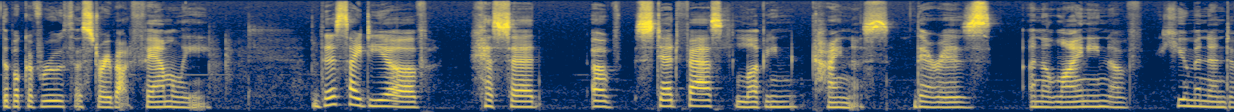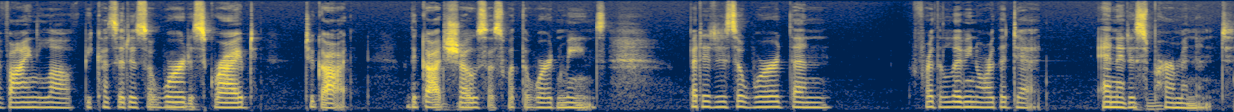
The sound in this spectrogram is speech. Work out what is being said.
the book of Ruth, a story about family, this idea of chesed, of steadfast loving kindness. There is an aligning of human and divine love because it is a word ascribed to God. The God shows us what the word means. But it is a word then for the living or the dead, and it is permanent.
